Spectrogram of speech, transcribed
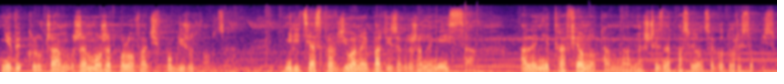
Nie wykluczam, że może polować w pobliżu dworca. Milicja sprawdziła najbardziej zagrożone miejsca, ale nie trafiono tam na mężczyznę pasującego do rysopisu.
